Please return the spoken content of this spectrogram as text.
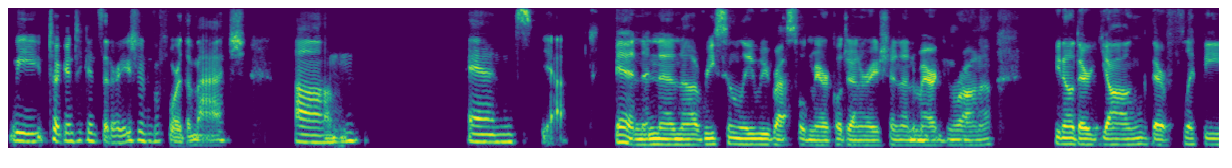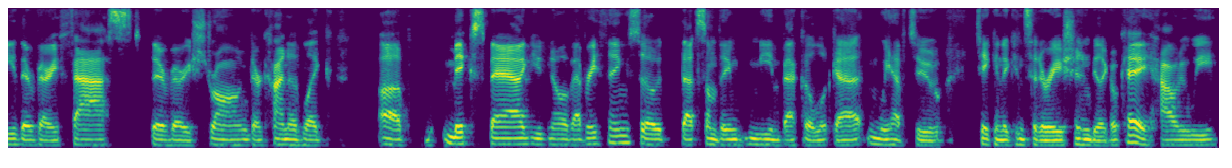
we took into consideration before the match. Um, and yeah, And and then uh, recently we wrestled Miracle Generation and American Rana. You know, they're young, they're flippy, they're very fast, they're very strong. They're kind of like a mixed bag, you know, of everything. So that's something me and Becca look at and we have to take into consideration, be like, okay, how do we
